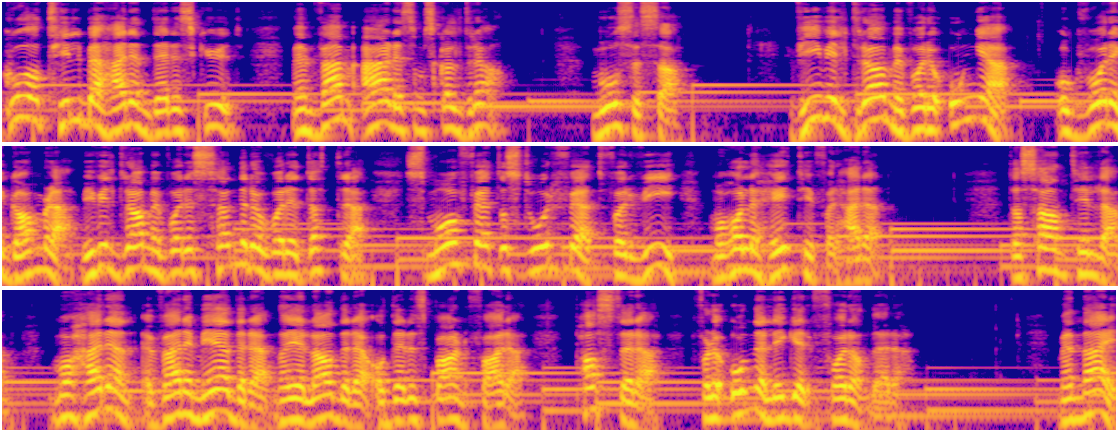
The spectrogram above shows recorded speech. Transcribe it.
Gå og tilbe Herren deres Gud, men hvem er det som skal dra? Moses sa, Vi vil dra med våre unge og våre gamle, vi vil dra med våre sønner og våre døtre, småfet og storfet, for vi må holde høytid for Herren. Da sa han til dem, Må Herren være med dere når jeg lar dere og deres barn fare. Pass dere, for det onde ligger foran dere. Men nei,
